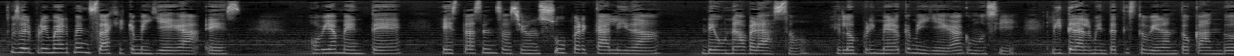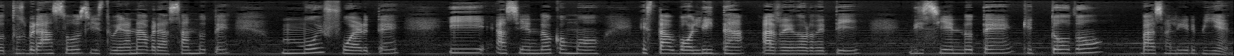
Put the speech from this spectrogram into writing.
Entonces el primer mensaje que me llega es, obviamente, esta sensación súper cálida de un abrazo, es lo primero que me llega, como si literalmente te estuvieran tocando tus brazos y estuvieran abrazándote muy fuerte y haciendo como esta bolita alrededor de ti, diciéndote que todo va a salir bien.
